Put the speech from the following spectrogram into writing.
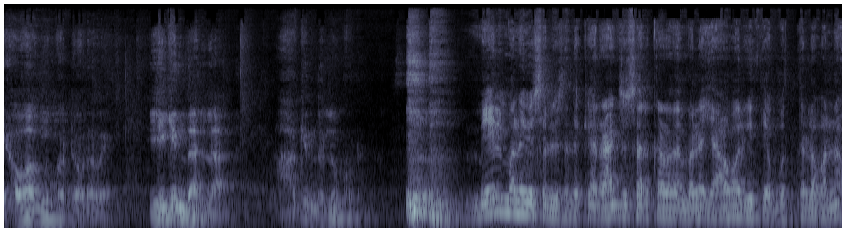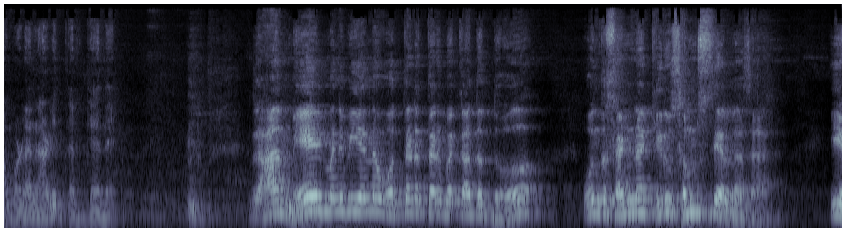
ಯಾವಾಗಲೂ ಕಠೋರವೇ. ಈಗಿಂದ ಅಲ್ಲ ಆಗಿಂದಲೂ ಕೂಡ. ಮೇಲ್ಮನವಿ ಸಲ್ಲಿಸೋದಕ್ಕೆ ರಾಜ್ಯ ಸರ್ಕಾರದ ಮೇಲೆ ಯಾವ ರೀತಿಯ ಒತ್ತಡವನ್ನು ಒಡನಾಡಿ ತರ್ತಿದೆ? ರಾ ಮೇಲ್ಮನವಿಯನ್ನು ಒತ್ತಡ ತರಬೇಕಾದದ್ದು ಒಂದು ಸಣ್ಣ ಕಿರು ಸಂಸ್ಥೆ ಅಲ್ಲ ಸರ್. ಈ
